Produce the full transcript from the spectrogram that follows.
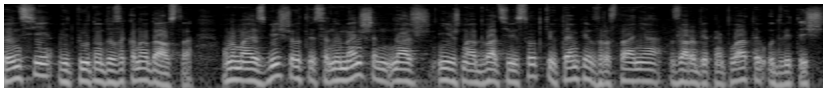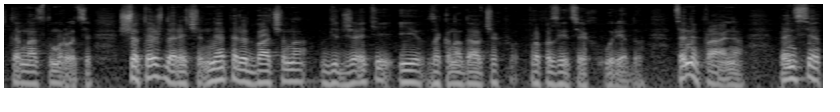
пенсії відповідно до законодавства. Воно має збільшуватися не менше ніж на 20% темпів зростання заробітної плати у 2014 році, що теж, до речі, не передбачено в бюджеті і в законодавчих пропозиціях уряду. Це неправильно. Пенсія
